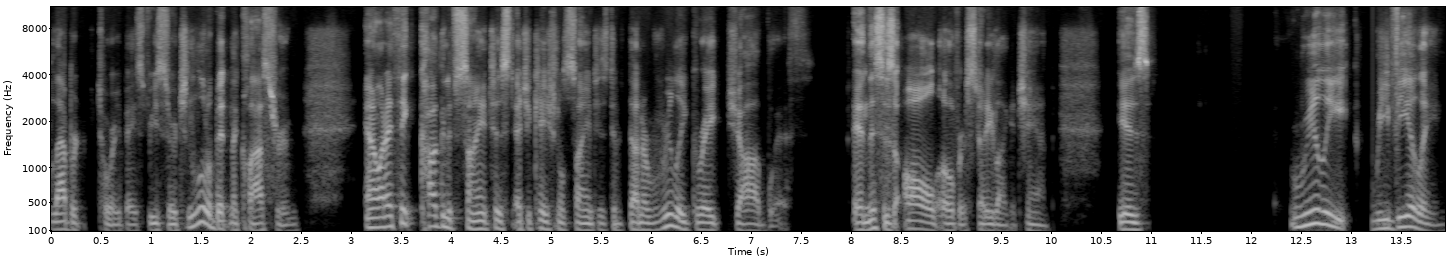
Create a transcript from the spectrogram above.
laboratory based research and a little bit in the classroom. And what I think cognitive scientists, educational scientists have done a really great job with, and this is all over Study Like a Champ, is really revealing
